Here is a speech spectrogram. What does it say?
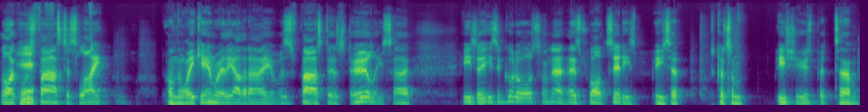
Like it was Yeah. fastest late on the weekend, where the other day it was fastest early. So he's a he's a good horse on that. As Walt said, he's he's a, he's got some issues, but um,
